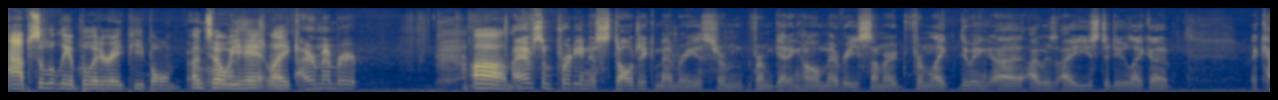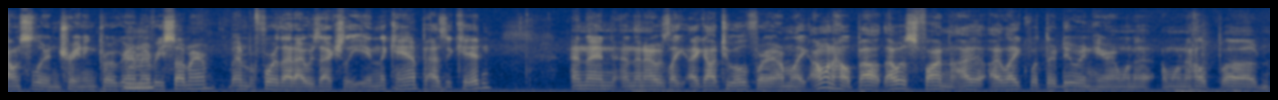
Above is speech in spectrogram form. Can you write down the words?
absolutely obliterate people until we hit like I remember um I have some pretty nostalgic memories from from getting home every summer from like doing uh I was I used to do like a a counselor and training program Mm-hmm. every summer and before that I was actually in the camp as a kid and then and then I was like I got too old for it. I'm like I want to help out. That was fun. I I like what they're doing here. I want to I want to help um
